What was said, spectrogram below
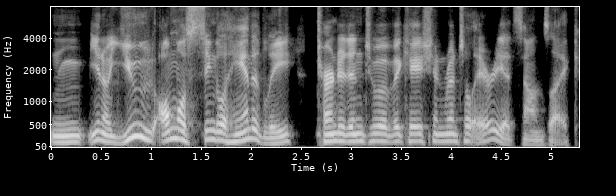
mm, you know you almost single-handedly turned it into a vacation rental area it sounds like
